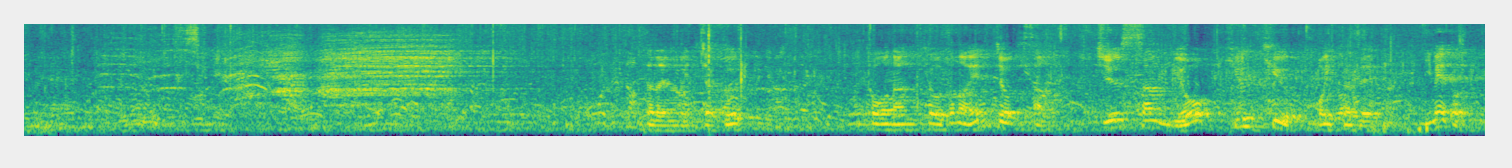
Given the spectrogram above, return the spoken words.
you. ただいま1着東南京都の円城寺さん13秒99追い風2メートル。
